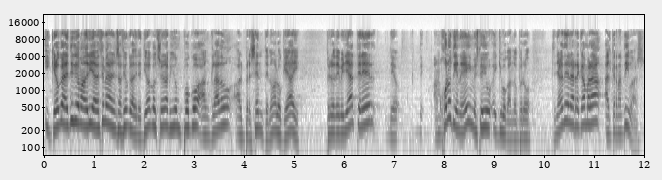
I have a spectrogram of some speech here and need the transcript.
Y creo que el Atlético de Madrid a veces me da la sensación que la directiva colchonera vive un poco anclado al presente, ¿no? A lo que hay. Pero debería tener, a lo mejor lo tiene, ¿eh? y me estoy equivocando, pero tendría que tener en la recámara alternativas.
